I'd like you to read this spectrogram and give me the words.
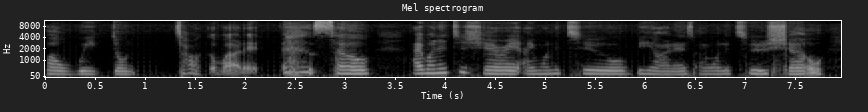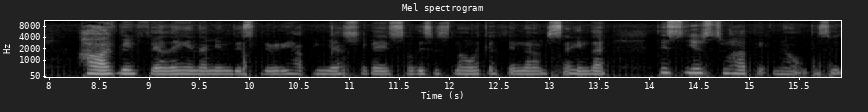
but we don't talk about it. so I wanted to share it. I wanted to be honest. I wanted to show how I've been feeling. And I mean, this literally happened yesterday. So this is not like a thing that I'm saying that this used to happen. No, this is,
